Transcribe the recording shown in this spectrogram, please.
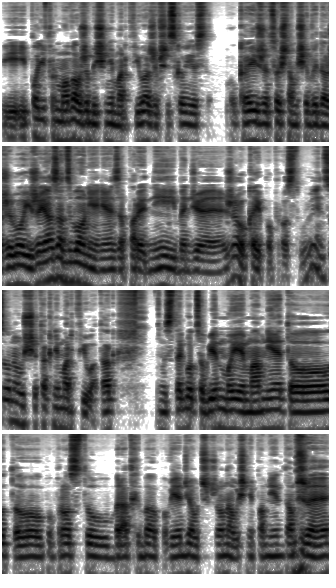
i, i poinformował, żeby się nie martwiła, że wszystko jest ok, że coś tam się wydarzyło i że ja zadzwonię, nie, za parę dni i będzie, że ok po prostu, więc ona już się tak nie martwiła, tak. Z tego co wiem, moje mamie to, to po prostu brat chyba opowiedział, czy żona, już nie pamiętam, że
